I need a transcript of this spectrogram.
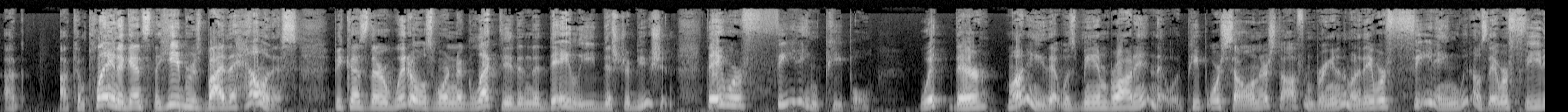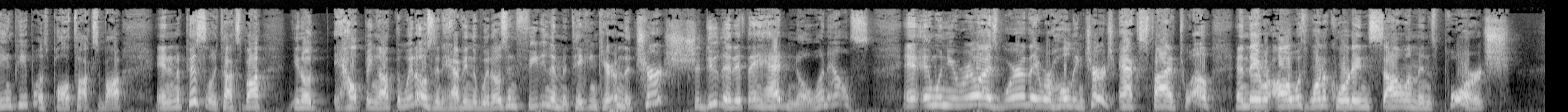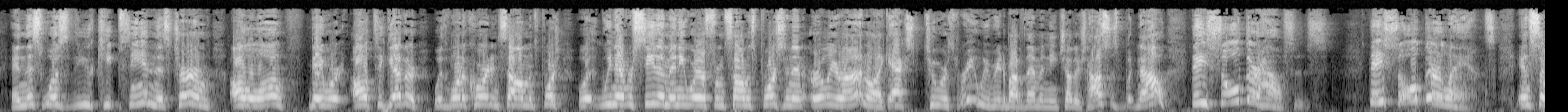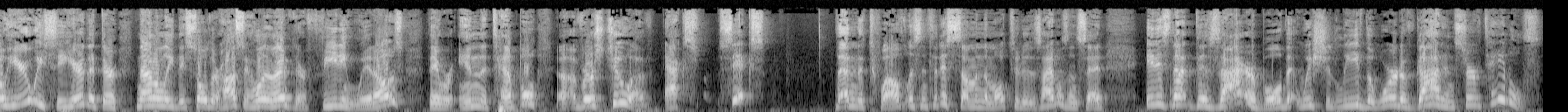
a, a complaint against the Hebrews by the Hellenists because their widows were neglected in the daily distribution. They were feeding people with their money that was being brought in. That people were selling their stuff and bringing in the money. They were feeding widows. They were feeding people, as Paul talks about in an epistle. He talks about you know helping out the widows and having the widows and feeding them and taking care of them. The church should do that if they had no one else. And, and when you realize where they were holding church, Acts five twelve, and they were all with one accord in Solomon's porch and this was, you keep seeing this term all along. They were all together with one accord in Solomon's porch. We never see them anywhere from Solomon's porch. And then earlier on, like Acts 2 or 3, we read about them in each other's houses. But now they sold their houses. They sold their lands. And so here we see here that they're not only they sold their house, they holy land, they're feeding widows. They were in the temple. Uh, verse 2 of Acts 6. Then the twelve, listen to this, summoned the multitude of disciples and said, It is not desirable that we should leave the word of God and serve tables.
